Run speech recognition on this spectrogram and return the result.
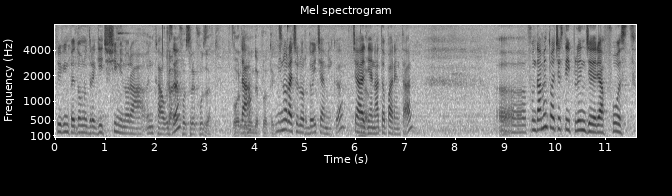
privind pe domnul Drăghici și minora în cauză. Care a fost refuzat, ordinul da, de protecție. minora celor doi, cea mică, cea da. alienată parental. Uh, fundamentul acestei plângeri a fost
